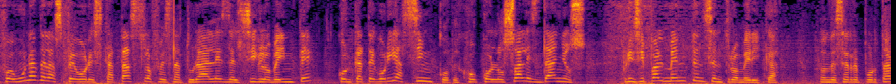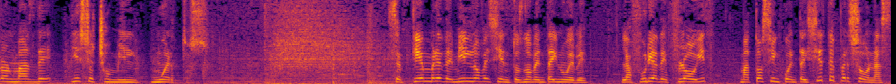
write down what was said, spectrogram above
fue una de las peores catástrofes naturales del siglo XX. Con categoría 5 dejó colosales daños, principalmente en Centroamérica, donde se reportaron más de 18 mil muertos. Septiembre de 1999, la furia de Floyd mató a 57 personas,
